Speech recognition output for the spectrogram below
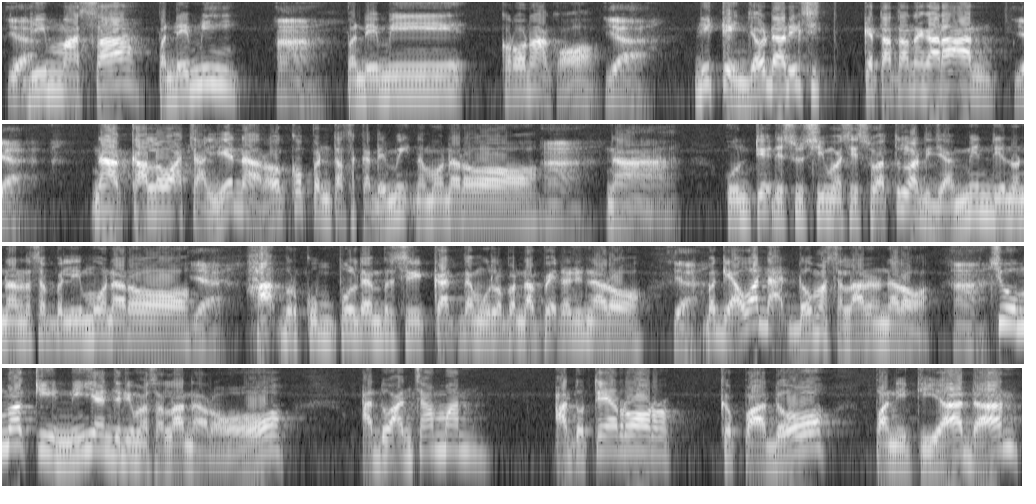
Ya. di masa pandemi, ah, pandemi corona kok. ya, Ditinjau dari ketatanegaraan. ya, Nah, kalau kalian naro kok pentas akademik namo naro. Ah. Nah, untuk diskusi mahasiswa itulah dijamin di Undang-Undang sampai limo naro. Ya. Hak berkumpul dan berserikat dan mengeluarkan pendapat dari naro. Ya. Bagi awak tidak ada masalah naro. Ah. Cuma kini yang jadi masalah naro, ada ancaman, ada teror kepada panitia dan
